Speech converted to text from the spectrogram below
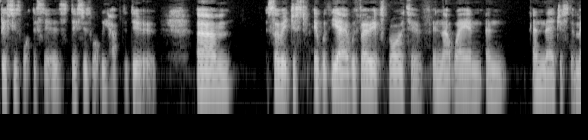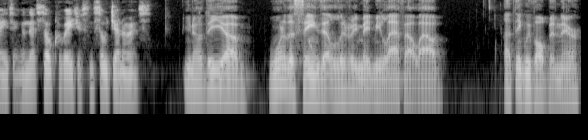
this is what this is this is what we have to do um so it just it was yeah it was very explorative in that way and and and they're just amazing and they're so courageous and so generous you know the um one of the scenes that literally made me laugh out loud I think we've all been there,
